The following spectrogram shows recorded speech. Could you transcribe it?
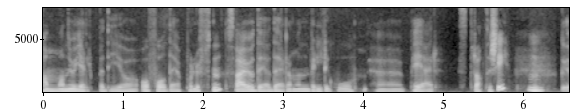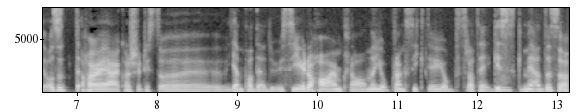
kan man jo hjelpe de å, å få det på luften. Så er jo det del av en veldig god eh, PR strategi. Og så har jeg kanskje lyst til å øh, gjenta det du sier, da. Ha en plan og jobb langsiktig og jobb strategisk med det. Så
